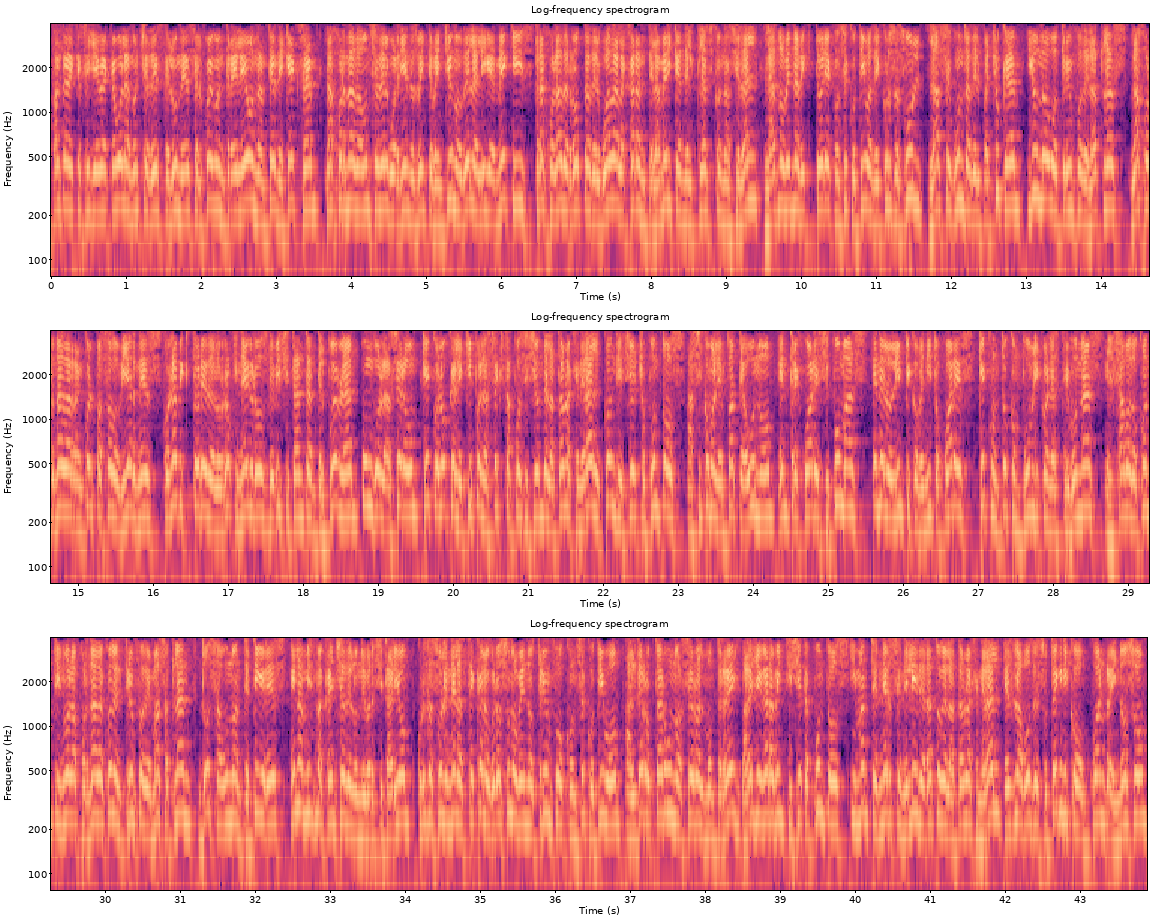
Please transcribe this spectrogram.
falta de que se lleve a cabo la noche de este lunes el juego entre León ante Necaxa, la jornada 11 del Guardianes 2021 de la Liga MX trajo la derrota del Guadalajara ante el América en el Clásico Nacional, la novena victoria consecutiva de Cruz Azul, la segunda del Pachuca y un nuevo triunfo del Atlas. La jornada arrancó el pasado viernes con la victoria de los rojinegros de visitante ante el Puebla, un gol a cero que coloca el equipo en la sexta posición de la tabla general con 18 puntos, así como el empate a uno entre Juárez y Pumas en el Olímpico Benito Juárez, que contó con público en las tribunas. El sábado continuó la jornada con el triunfo de Mazatlán 2 a 1 ante Tigres en la misma cancha del Universitario. Cruz Azul en el Azteca logró su noveno triunfo consecutivo al derrotar 1 a 0 al Monterrey para llegar a 27 puntos y mantenerse en el liderato de la tabla general. Es la voz de su técnico, Juan Reynoso.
